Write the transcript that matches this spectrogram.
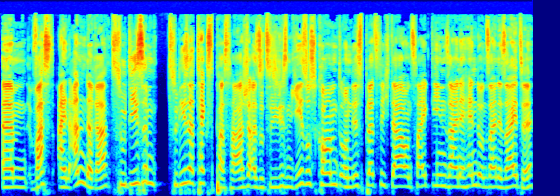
ähm, was ein anderer zu, diesem, zu dieser Textpassage, also zu diesem Jesus kommt und ist plötzlich da und zeigt ihnen seine Hände und seine Seite,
